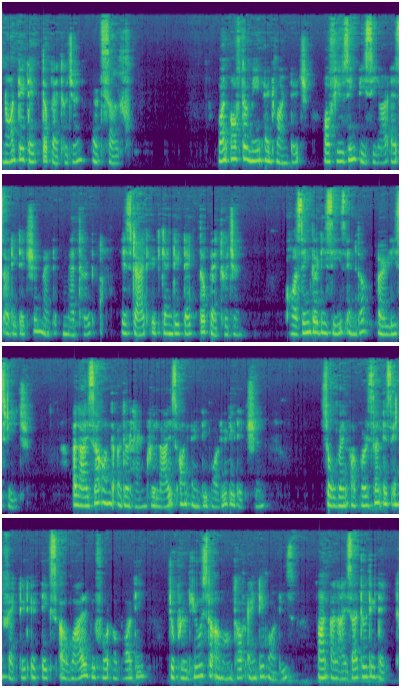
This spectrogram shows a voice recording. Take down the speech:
not detect the pathogen itself. One of the main advantage of using PCR as a detection method is that it can detect the pathogen causing the disease in the early stage. ELISA on the other hand relies on antibody detection. So when a person is infected, it takes a while before a body to produce the amount of antibodies on ELISA to detect.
